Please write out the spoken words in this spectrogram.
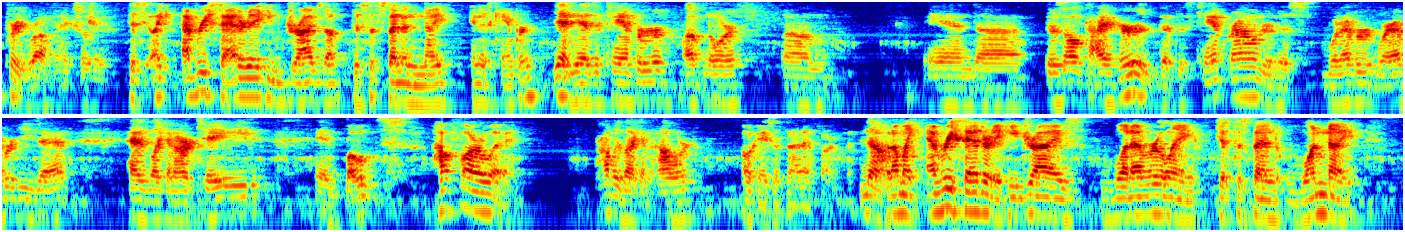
Pretty rough, actually. Just like every Saturday, he drives up just to spend a night in his camper. Yeah, he has a camper up north, um, and uh, there's all. I heard that this campground or this whatever wherever he's at has like an arcade and boats. How far away? Probably like an hour. Okay, so it's not that far. away. No, But I'm like every Saturday he drives whatever length just to spend one night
